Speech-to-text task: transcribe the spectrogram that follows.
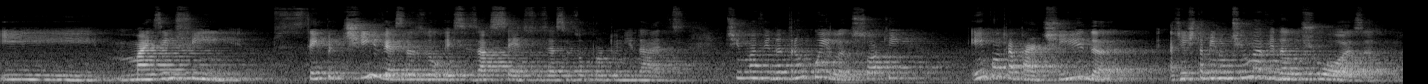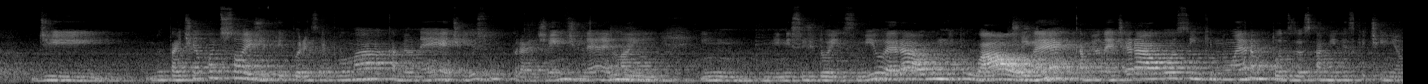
E, mas enfim, sempre tive essas, esses acessos, essas oportunidades. Tinha uma vida tranquila, só que em contrapartida, a gente também não tinha uma vida luxuosa de meu pai tinha condições de ter, por exemplo, uma caminhonete, isso pra gente, né, lá uhum. em, em, no início de 2000 era algo muito uau, Sim. né? Caminhonete era algo assim que não eram todas as famílias que tinham.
